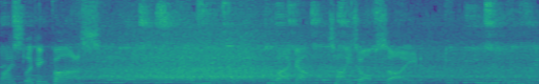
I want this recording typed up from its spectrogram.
Nice looking pass. Flag up, tight offside.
